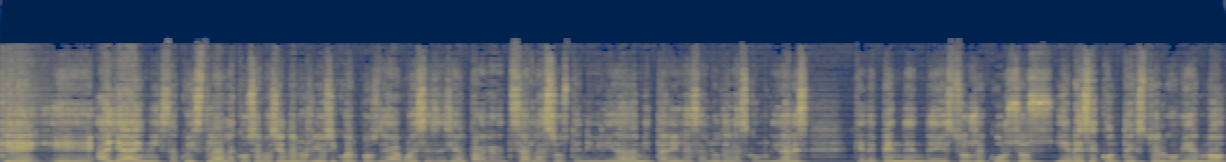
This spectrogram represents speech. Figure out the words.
que eh, allá en Ixtacuistla la conservación de los ríos y cuerpos de agua es esencial para garantizar la sostenibilidad ambiental y la salud de las comunidades que dependen de estos recursos. Y en ese contexto el gobierno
